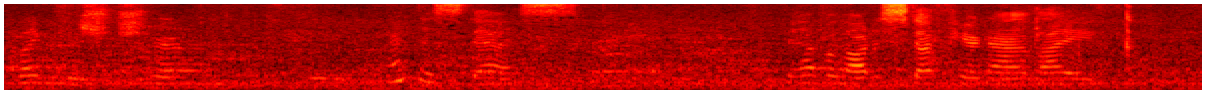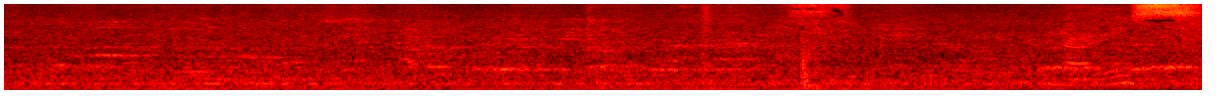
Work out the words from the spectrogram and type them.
I like this chair and this desk. They have a lot of stuff here that I like. Nice.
